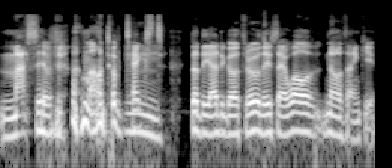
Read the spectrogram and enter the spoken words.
massive amount of text mm. that they had to go through, they say, well, no, thank you.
